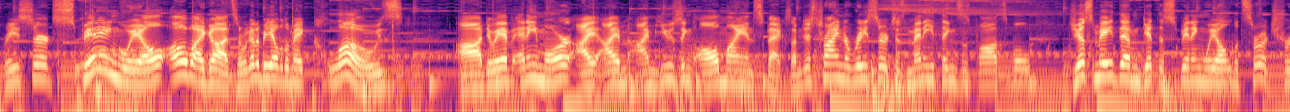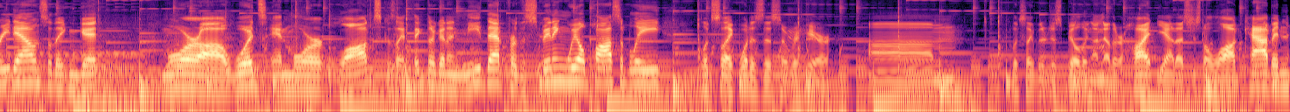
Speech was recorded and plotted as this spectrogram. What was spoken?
Research spinning wheel. Oh my god, so we're gonna be able to make clothes. Uh, do we have any more? I, I'm, I'm using all my inspects. I'm just trying to research as many things as possible. Just made them get the spinning wheel. Let's throw a tree down so they can get more uh, woods and more logs, because I think they're going to need that for the spinning wheel, possibly. Looks like, what is this over here? Um, Looks like they're just building another hut. Yeah, that's just a log cabin.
